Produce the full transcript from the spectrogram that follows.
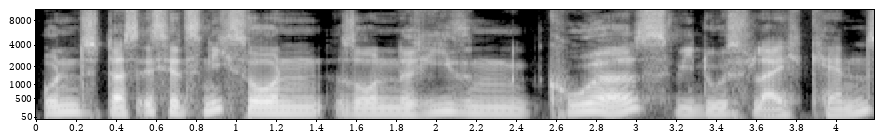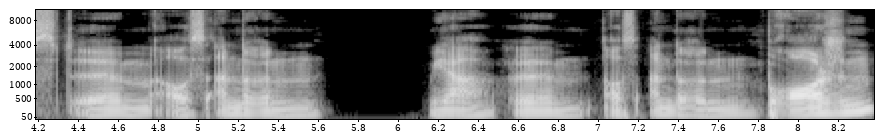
Und das ist jetzt nicht so ein, so ein Riesenkurs, wie du es vielleicht kennst, ähm, aus anderen, ja, ähm, aus anderen Branchen,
